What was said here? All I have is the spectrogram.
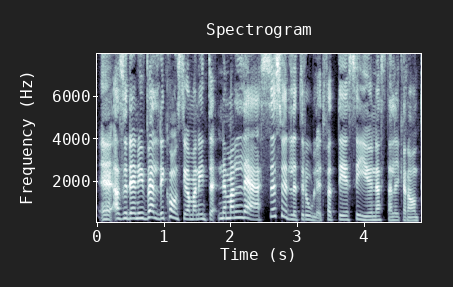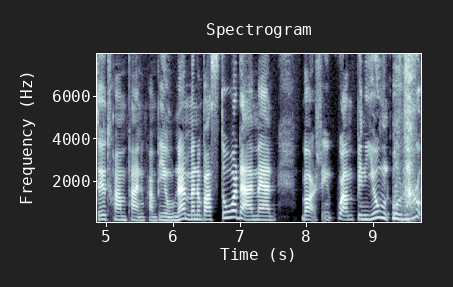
Eh, alltså den är ju väldigt konstig om man inte... När man läser så är det lite roligt för att det ser ju nästan likadant ut. Champagne, champinjoner. Men att bara stå där med varsin champinjon och rå,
